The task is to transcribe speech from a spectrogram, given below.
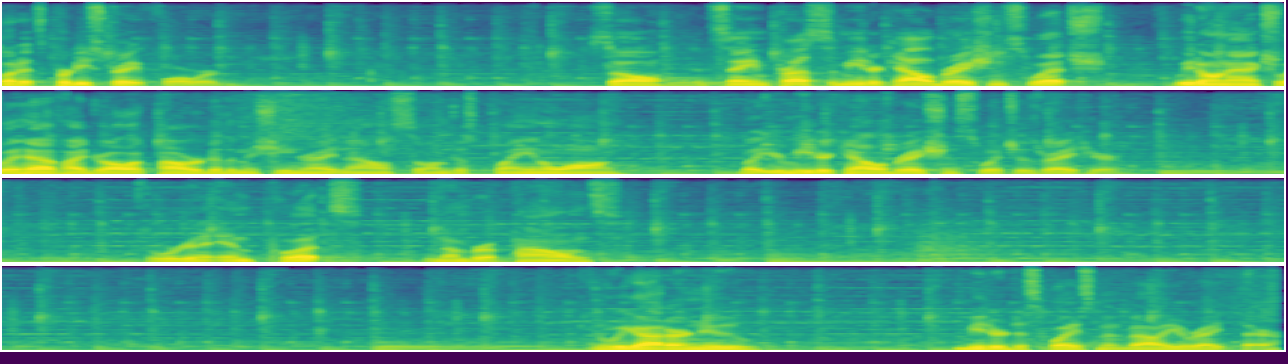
But it's pretty straightforward. So it's saying press the meter calibration switch. We don't actually have hydraulic power to the machine right now, so I'm just playing along. But your meter calibration switch is right here. So we're gonna input the number of pounds. And we got our new meter displacement value right there.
